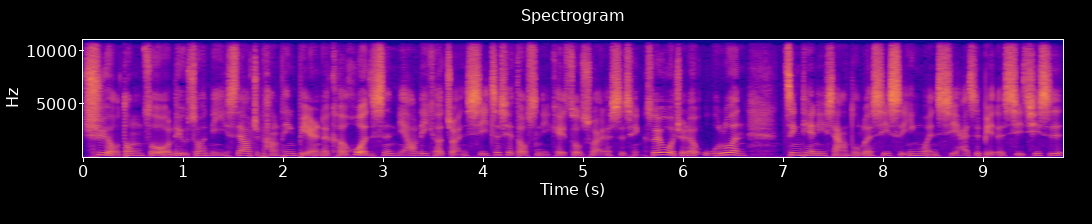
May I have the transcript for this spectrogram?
去有动作。例如说，你是要去旁听别人的课，或者是你要立刻转系，这些都是你可以做出来的事情。所以我觉得，无论今天你想读的系是英文系还是别的系，其实。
